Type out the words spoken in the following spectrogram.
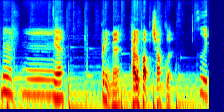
Mm, yeah, pretty meh. Paddle pop chocolate. Good.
